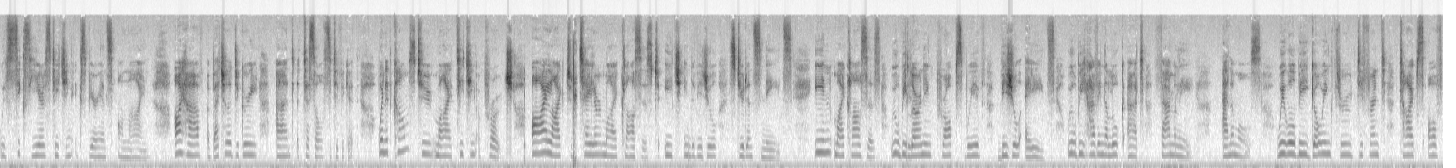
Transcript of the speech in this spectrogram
with six years teaching experience online. I have a bachelor degree and a TESOL certificate. When it comes to my teaching approach, I like to tailor my classes to each individual student's needs. In my classes, we will be learning props with visual aids. We will be having a look at family, animals, we will be going through different types of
